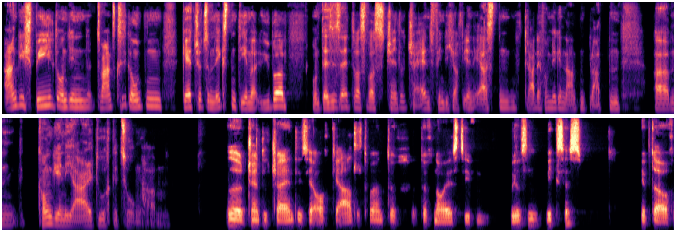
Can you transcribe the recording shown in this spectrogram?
angespielt und in 20 Sekunden geht schon zum nächsten Thema über. Und das ist etwas, was Gentle Giant, finde ich, auf ihren ersten, gerade von mir genannten Platten ähm, kongenial durchgezogen haben. Also Gentle Giant ist ja auch geadelt worden durch, durch neue Stephen Wilson Mixes. Ich habe da auch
